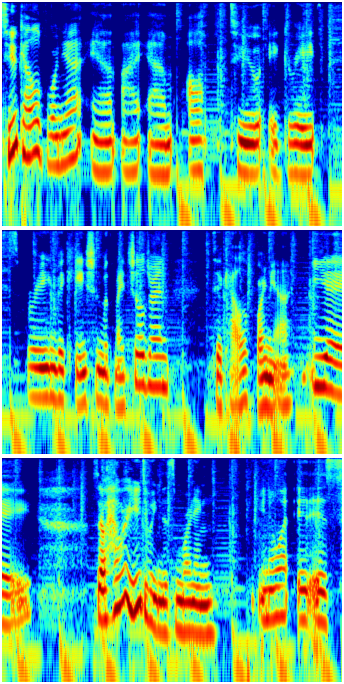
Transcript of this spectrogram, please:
to California and I am off to a great spring vacation with my children to California. Yay! So, how are you doing this morning? You know what? It is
